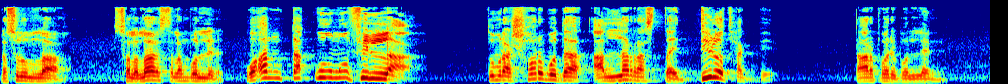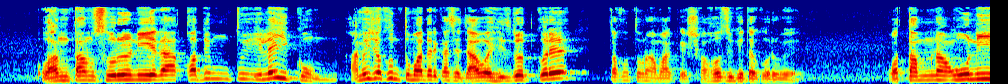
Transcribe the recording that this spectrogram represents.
রসুল্লাহ সাল্লাম বললেন ও আন্তাকুমফিল্লা তোমরা সর্বদা আল্লাহর রাস্তায় দৃঢ় থাকবে। তারপরে বললেন কদিম আমি যখন তোমাদের কাছে যাব হিজরত করে, তখন তোমরা আমাকে সহযোগিতা করবে। উনি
